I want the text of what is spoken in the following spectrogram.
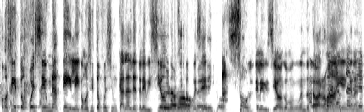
como si esto fuese una tele, como si esto fuese un canal de televisión, como si esto fuese Azul Televisión, como cuando estaba Romay en canal,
